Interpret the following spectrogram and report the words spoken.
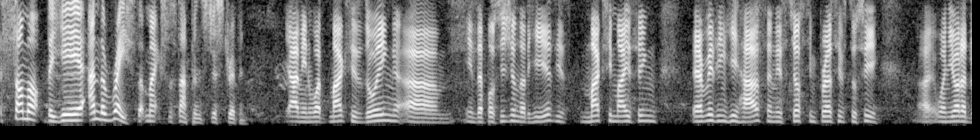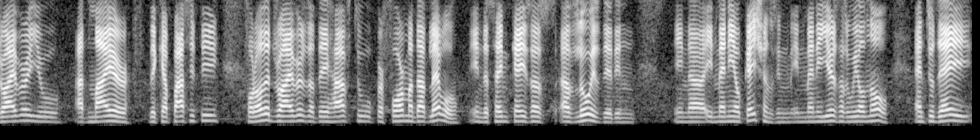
Sum up the year and the race that Max Verstappen's just driven. Yeah, I mean, what Max is doing um, in the position that he is is maximizing everything he has, and it's just impressive to see. Uh, when you're a driver, you admire the capacity for other drivers that they have to perform at that level. In the same case as as Lewis did in in uh, in many occasions, in, in many years, as we all know. And today,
